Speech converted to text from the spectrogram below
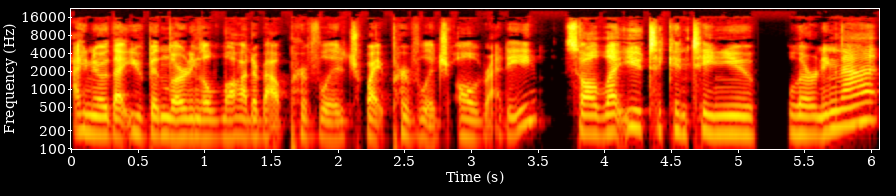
I know that you've been learning a lot about privilege, white privilege already. So I'll let you to continue learning that.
